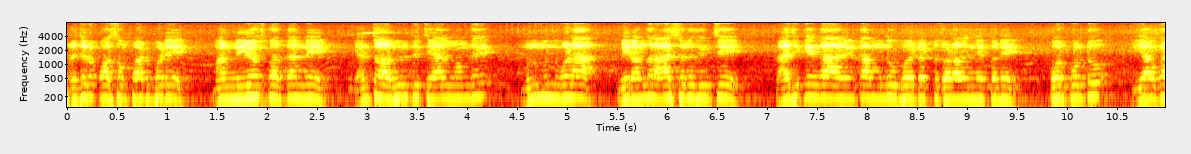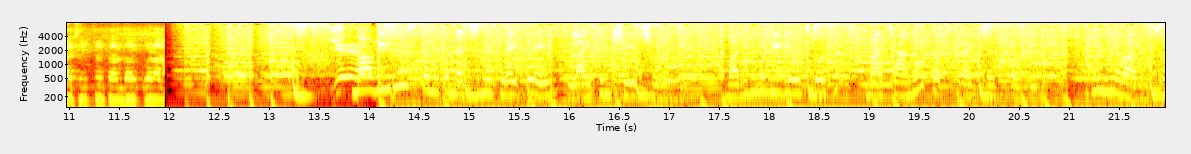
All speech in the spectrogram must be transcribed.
ప్రజల కోసం పాటుపడి మన నియోజకవర్గాన్ని ఎంతో అభివృద్ధి చేయాలని ఉంది. మున్ముందు కూడా మీరందరూ ఆశీర్వదించి రాజకీయంగా ఇంకా ముందుకు పోయేటట్టు చూడాలని చెప్పని కోరుకుంటూ ఈ అవకాశం ఇచ్చినట్టు అందరికి కూడా మా వీడియోస్ కనుక నచ్చినట్లయితే లైక్ అండ్ షేర్ చేయండి. మరిన్ని వీడియోస్ కోసం మా ఛానల్ సబ్స్క్రైబ్ చేసుకోండి. ధన్యవాదములు.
